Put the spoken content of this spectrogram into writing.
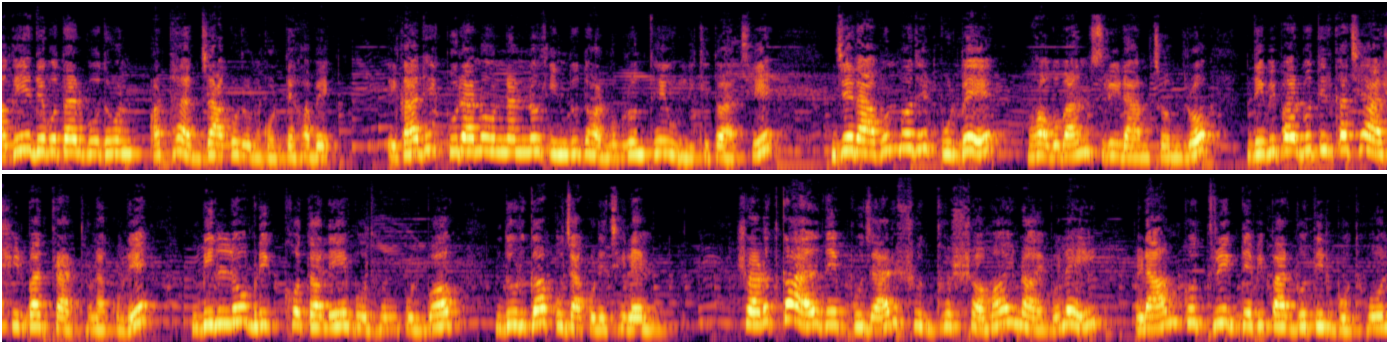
আগে দেবতার বোধন, অর্থাৎ জাগরণ করতে হবে। একাধিক পুরাণ ও অন্যান্য হিন্দু ধর্মগ্রন্থে উল্লিখিত আছে যে রাবণ বধের পূর্বে ভগবান শ্রীরামচন্দ্র দেবী পার্বতীর কাছে আশীর্বাদ প্রার্থনা করে বিল্ল বৃক্ষতলে বোধনপূর্বক দুর্গা পূজা করেছিলেন। শরৎকাল দেব পূজার শুদ্ধ সময় নয় বলেই রাম কর্তৃক দেবী পার্বতীর বোধন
